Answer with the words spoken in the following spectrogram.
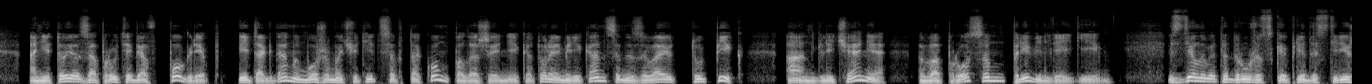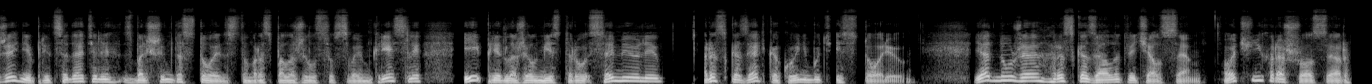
— а не то я запру тебя в погреб, и тогда мы можем очутиться в таком положении, которое американцы называют «тупик», а англичане — вопросом привилегии. Сделав это дружеское предостережение, председатель с большим достоинством расположился в своем кресле и предложил мистеру Сэмюэлю рассказать какую-нибудь историю. «Я одну уже рассказал», — отвечал Сэм. «Очень хорошо, сэр.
